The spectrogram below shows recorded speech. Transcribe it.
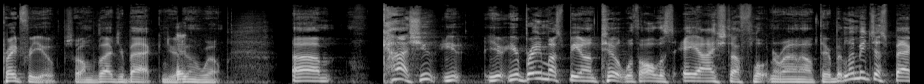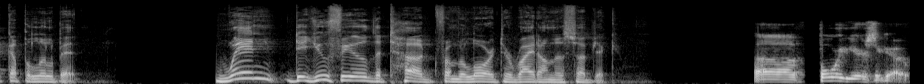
Prayed for you, so I'm glad you're back and you're doing well. Um, gosh, you, you, your, your brain must be on tilt with all this AI stuff floating around out there. But let me just back up a little bit. When did you feel the tug from the Lord to write on this subject? Uh, four years ago.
